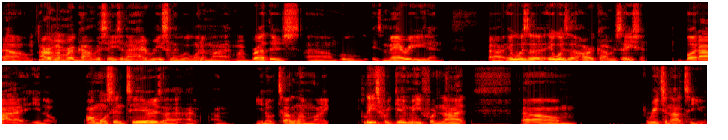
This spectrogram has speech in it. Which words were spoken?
um, I remember a conversation I had recently with one of my my brothers um, who is married, and uh, it was a it was a hard conversation. But I, you know, almost in tears, I, I I'm you know telling him like, please forgive me for not um, reaching out to you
